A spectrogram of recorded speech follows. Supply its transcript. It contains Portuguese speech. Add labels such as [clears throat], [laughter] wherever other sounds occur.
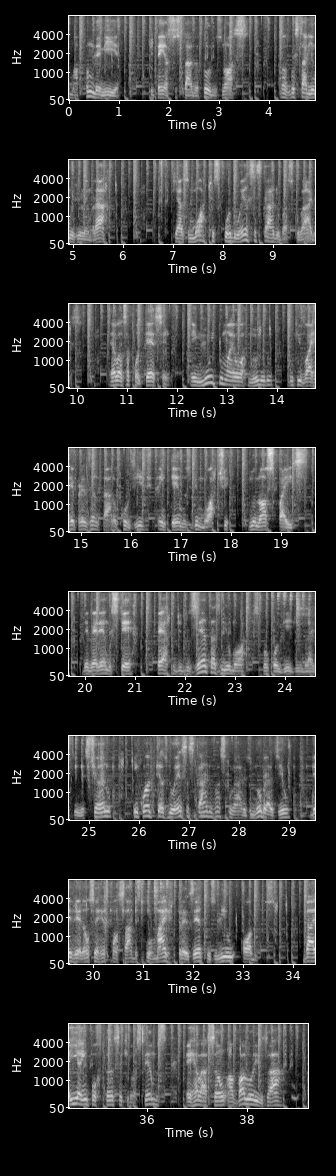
uma pandemia que tem assustado a todos nós, nós gostaríamos de lembrar que as mortes por doenças cardiovasculares, elas acontecem em muito maior número do que vai representar o Covid em termos de morte no nosso país. Deveremos ter perto de 200 mil mortes por Covid no Brasil este ano, enquanto que as doenças cardiovasculares no Brasil deverão ser responsáveis por mais de 300 mil óbitos. Daí a importância que nós temos em relação a valorizar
